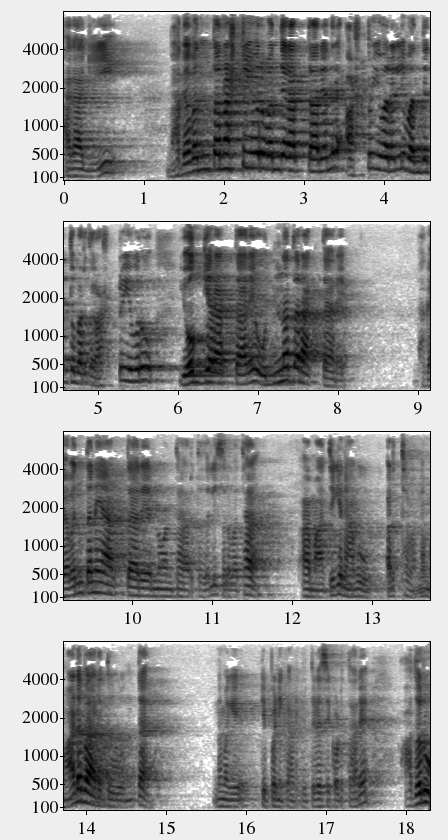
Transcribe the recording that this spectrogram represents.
ಹಾಗಾಗಿ ಭಗವಂತನಷ್ಟು ಇವರು ಒಂದೇರಾಗ್ತಾರೆ ಅಂದರೆ ಅಷ್ಟು ಇವರಲ್ಲಿ ಒಂದೆತ್ತು ಬರ್ತಾರೆ ಅಷ್ಟು ಇವರು ಯೋಗ್ಯರಾಗ್ತಾರೆ, ಉನ್ನತರಾಗ್ತಾರೆ. ಭಗವಂತನೇ ಆಗ್ತಾರೆ ಅನ್ನುವಂತಹ ಅರ್ಥದಲ್ಲಿ ಸರ್ವಥ ಆ ಮಾತಿಗೆ ನಾವು ಅರ್ಥವನ್ನು ಮಾಡಬಾರದು ಅಂತ ನಮಗೆ ಟಿಪ್ಪಣಿಕಾರರು ತಿಳಿಸಿಕೊಡ್ತಾರೆ. ಆದರೂ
